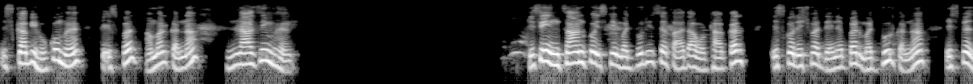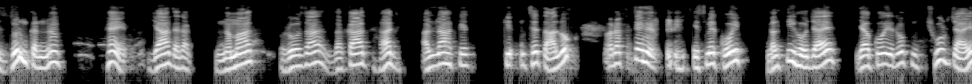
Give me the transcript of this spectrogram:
اس کا بھی حکم ہے کہ اس پر عمل کرنا لازم ہے۔ کسی انسان کو اس کی مجبوری سے فائدہ اٹھا کر اس کو رشوت دینے پر مجبور کرنا، اس پہ ظلم کرنا ہے۔ یاد رکھ، نماز، روزہ، زکوٰۃ، حج، اللہ کے سے تعلق رکھتے ہیں۔ اس میں کوئی غلطی ہو جائے یا کوئی رکن چھوٹ جائے،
